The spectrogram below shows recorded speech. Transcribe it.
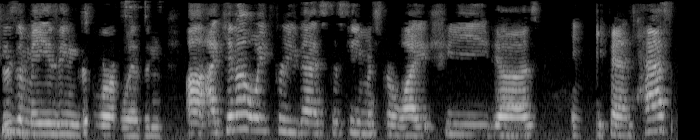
She's amazing to work with, and uh, I cannot wait for you guys to see Mr. White. She does a fantastic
